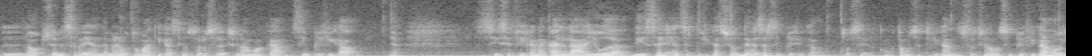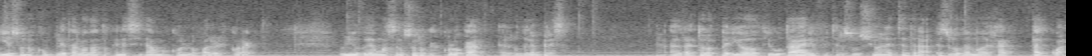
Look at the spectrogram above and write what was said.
las opciones se rellenan de manera automática si nosotros seleccionamos acá simplificado. Si se fijan acá en la ayuda, dice en certificación debe ser simplificado. Entonces, como estamos certificando, seleccionamos simplificado y eso nos completa los datos que necesitamos con los valores correctos. Lo único que debemos hacer nosotros es colocar el root de la empresa. El resto de los periodos tributarios, fecha de resolución, etcétera, eso lo debemos dejar tal cual.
